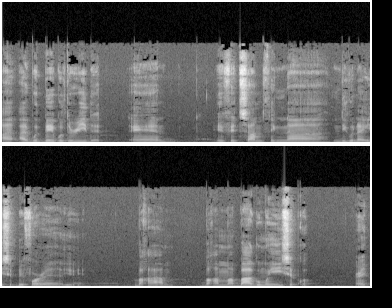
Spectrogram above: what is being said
I, I would be able to read it. And if it's something na hindi ko naisip before, eh, baka, baka mabago mo yung isip ko. Right?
